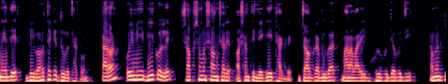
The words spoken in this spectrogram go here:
মেয়েদের বিবাহ থেকে দূরে থাকুন। কারণ ওই মেয়ে বিয়ে করলে সবসময় সংসারে অশান্তি লেগেই থাকবে। ঝগড়া, বিবাদ, মারামারি, ভুল বুঝাবুঝি, এমনকি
